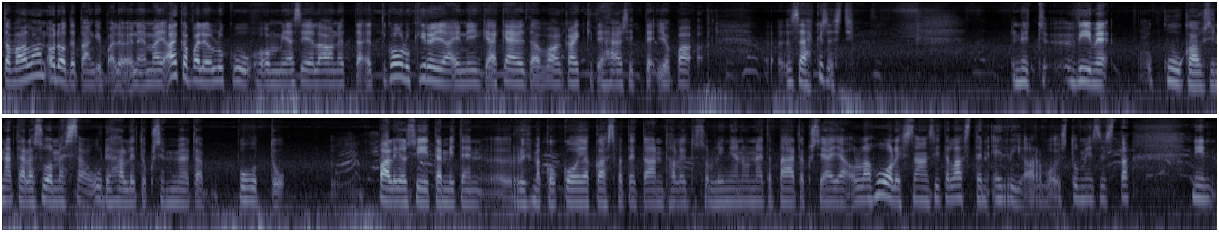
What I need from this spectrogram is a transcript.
tavallaan odotetaankin paljon enemmän. Ja aika paljon lukuhommia siellä on, että, että koulukirjoja ei niinkään käytä, vaan kaikki tehdään sitten jopa sähköisesti. Nyt viime kuukausina täällä Suomessa uuden hallituksen myötä puhuttu paljon siitä, miten ryhmäkokoja kasvatetaan. Nyt hallitus on linjannut näitä päätöksiä ja ollaan huolissaan siitä lasten eriarvoistumisesta. Niin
